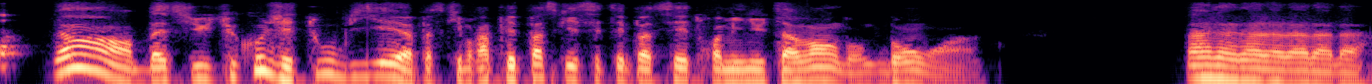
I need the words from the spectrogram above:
Non, bah du coup j'ai tout oublié euh, parce qu'il me rappelait pas ce qui s'était passé trois minutes avant, donc bon. euh. Ah là là là là là là.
